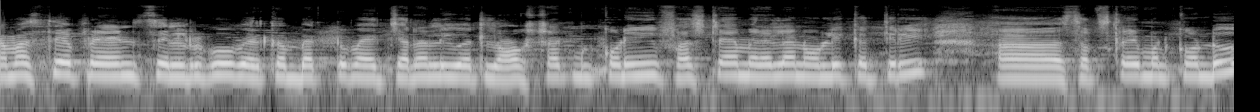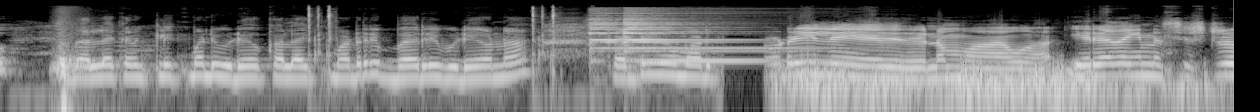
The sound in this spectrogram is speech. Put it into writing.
ನಮಸ್ತೆ ಫ್ರೆಂಡ್ಸ್, ಎಲ್ರಿಗೂ welcome back to my channel. ಇವತ್ತು ಲಾಗ್ ಸ್ಟಾರ್ಟ್ ಮಾಡ್ಕೊಂಡಿನಿ ಫಸ್ಟ್ ಟೈಮ್ ಎಲ್ಲ ನೋಡ್ಲಿಕ್ಕತ್ತೀರಿ ಸಬ್ಸ್ಕ್ರೈಬ್ ಮಾಡ್ಕೊಂಡು ಬೆಲ್ಲೈಕನ್ ಕ್ಲಿಕ್ ಮಾಡಿ ವಿಡಿಯೋಕ್ಕೆ ಲೈಕ್ ಮಾಡಿರಿ. ಬರ್ರಿ ವಿಡಿಯೋನ ಕಂಟಿನ್ಯೂ ಮಾಡಿ. ನೋಡ್ರಿ, ಇಲ್ಲಿ ನಮ್ಮ ಏರಿಯಾದಾಗಿನ ಸಿಸ್ಟರ್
